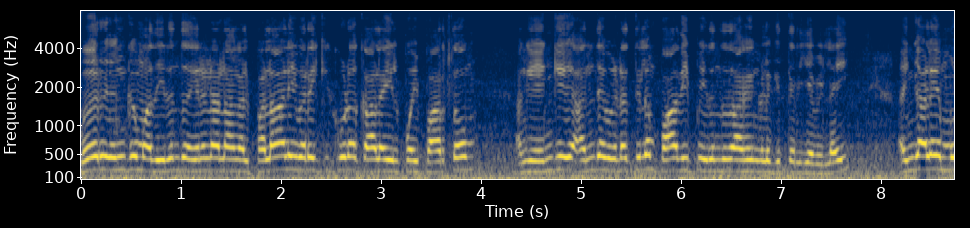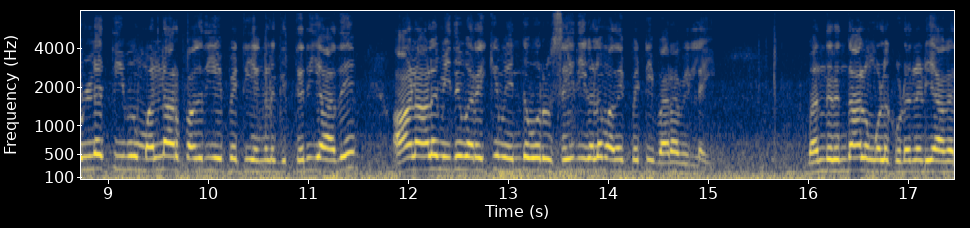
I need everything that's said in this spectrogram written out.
வேறு எங்கும் அது இருந்தது. ஏன்னா நாங்கள் பலாலி வரைக்கும் கூட காலையில் போய் பார்த்தோம். அங்கே எங்கே அந்த இடத்திலும் பாதிப்பு இருந்ததாக எங்களுக்கு தெரியவில்லை. இங்காலே முல்லைத்தீவு மன்னார் பகுதியை பற்றி எங்களுக்கு தெரியாது. ஆனாலும் இதுவரைக்கும் எந்த ஒரு செய்திகளும் அதை பற்றி வரவில்லை. வந்திருந்தால் உங்களுக்கு உடனடியாக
